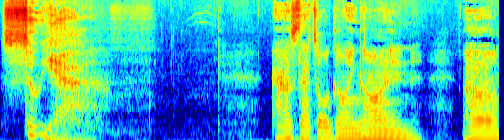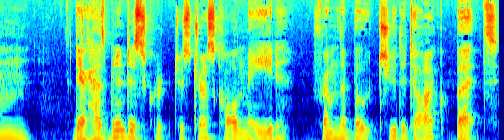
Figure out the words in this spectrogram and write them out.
So, yeah. As that's all going on, um, there has been a distress call made from the boat to the dock, but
